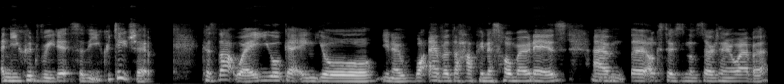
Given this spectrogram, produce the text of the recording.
and you could read it so that you could teach it because that way you're getting your you know whatever the happiness hormone is mm. um the oxytocin or serotonin or whatever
